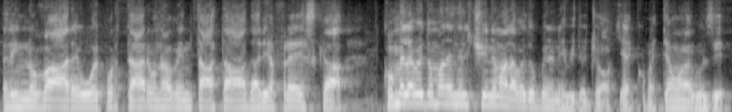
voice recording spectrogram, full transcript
rinnovare, vuoi portare una ventata d'aria fresca come la vedo male nel cinema, la vedo bene nei videogiochi, ecco, mettiamola così.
